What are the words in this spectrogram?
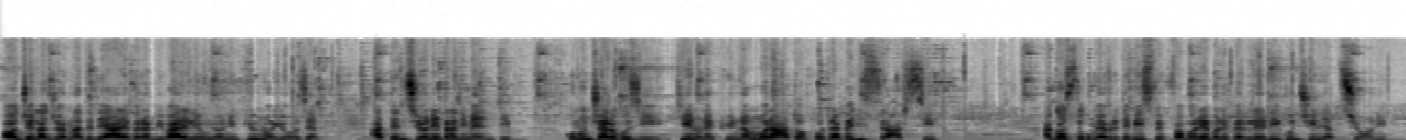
oggi è la giornata ideale per avvivare le unioni più noiose. Attenzione ai tradimenti. Con un cielo così, chi non è più innamorato potrebbe distrarsi, Agosto, come avrete visto, è favorevole per le riconciliazioni.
